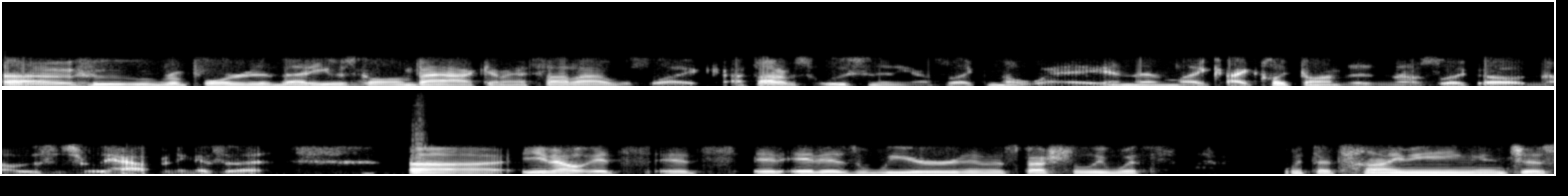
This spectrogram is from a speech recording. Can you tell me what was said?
uh, who reported that he was going back, and I thought I was like, I thought I was hallucinating. I was like, no way. And then like I clicked on it, and I was like, oh no, this is really happening, isn't it? Uh, you know, it's it's it, it is weird, and especially with with the timing and just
